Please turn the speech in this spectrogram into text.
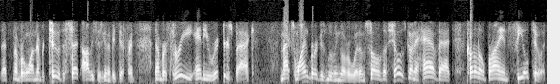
That's number one. Number two, the set obviously is going to be different. Number three, Andy Richter's back. Max Weinberg is moving over with him. So the show is going to have that Conan O'Brien feel to it.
